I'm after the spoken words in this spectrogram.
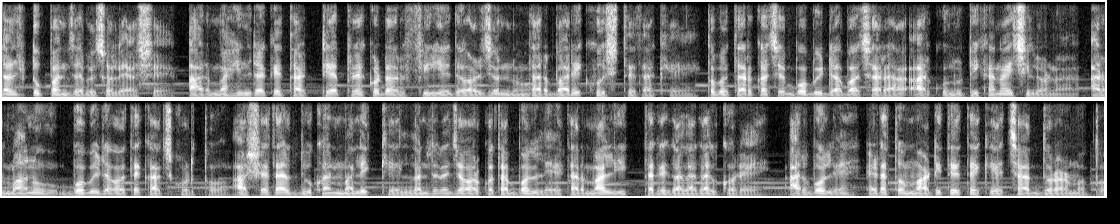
লালটু পাঞ্জাবে চলে আসে আর মাহিন্দ্রাকে তার টেপ রেকর্ডার ফিরিয়ে দেওয়ার জন্য তার বাড়ি খুঁজতে থাকে। তবে তার কাছে ববি ডাবা ছাড়া আর কোনো ঠিকানাই ছিল না আর মানু ববি ডাবাতে কাজ করত আর সে তার দোকান মালিককে লন্ডনে যাওয়ার কথা বললে তার মালিক তাকে গালাগাল করে আর বলে, এটা তো মাটিতে থেকে চাঁদ ধরার মতো।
